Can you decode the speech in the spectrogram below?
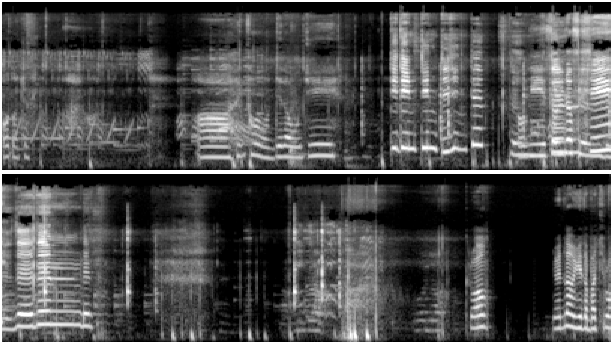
어 나 저기 아 생선 언제 나오지? 띠딘딘띠딘 여기 썰렸 씨. 띠딘 그럼 연락 여기다 마치러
